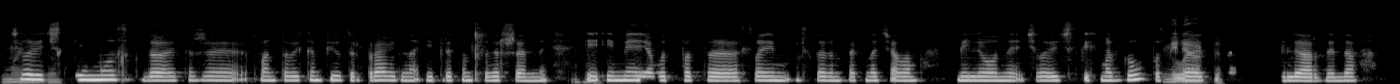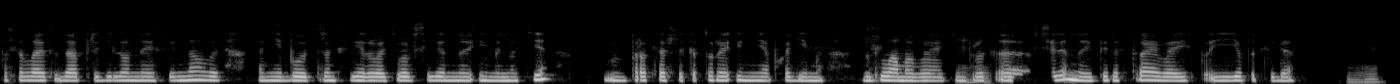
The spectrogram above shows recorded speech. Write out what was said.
майнинг, человеческий мозг, да, это же квантовый компьютер, правильно, и при этом совершенный. И Мгм. имея вот под э, своим, скажем так, началом миллионы человеческих мозгов, посылает Миллиарды. туда миллиарды, да, посылает туда определенные сигналы, они будут транслировать во Вселенную именно те м, процессы, которые им необходимы, взламывая этим Мгм. проц- э, Вселенную и перестраивая их, ее под себя. Мгм.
